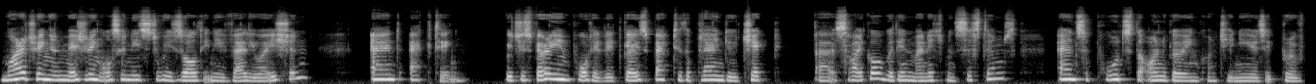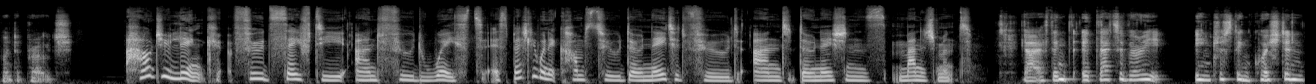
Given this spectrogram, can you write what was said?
monitoring and measuring also needs to result in evaluation and acting, which is very important. It goes back to the plan, do, check uh, cycle within management systems and supports the ongoing continuous improvement approach. How do you link food safety and food waste, especially when it comes to donated food and donations management? Yeah, I think that's a very interesting question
